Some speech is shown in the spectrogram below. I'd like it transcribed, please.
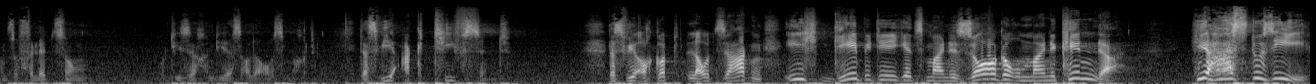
Unsere Verletzungen und die Sachen, die das alle ausmacht. Dass wir aktiv sind. Dass wir auch Gott laut sagen, ich gebe dir jetzt meine Sorge um meine Kinder. Hier hast du sie.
